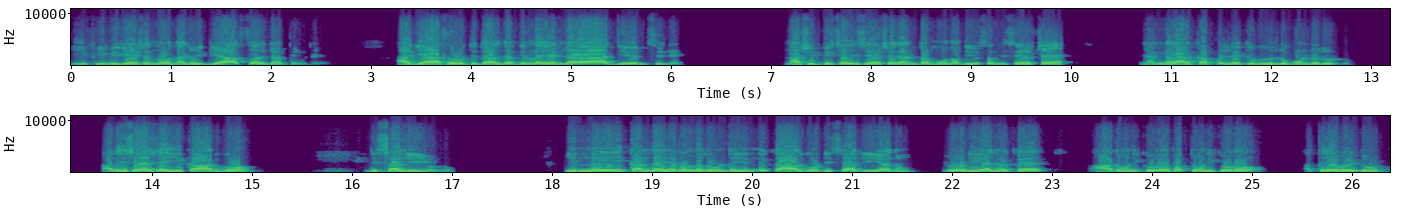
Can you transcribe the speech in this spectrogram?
ഈ ഫിമിഗേഷൻ എന്ന് പറഞ്ഞാൽ ഒരു ഗ്യാസ് അതിന്റെ അകത്ത് വിടുക ആ ഗ്യാസ് വിട്ടിട്ട് അതിന്റെ അകത്തുള്ള എല്ലാ ജേംസിനെ നശിപ്പിച്ചതിന് ശേഷം രണ്ടോ മൂന്നോ ദിവസത്തിന് ശേഷമേ ഞങ്ങൾ ആ കപ്പലിലേക്ക് വീണ്ടും കൊണ്ടുവരുള്ളൂ. അതിനുശേഷം ഈ കാർഗോ ഡിസ്ചാർജ് ചെയ്യുള്ളൂ. ഇന്ന് ഈ കണ്ടെയ്നർ ഉള്ളത് കൊണ്ട് ഇന്ന് കാർഗോ ഡിസ്ചാർജ് ചെയ്യാനും ലോഡ് ചെയ്യാനും ഒക്കെ ആറു മണിക്കൂറോ പത്ത് മണിക്കൂറോ അത്രേ വേണ്ടിയുള്ളൂ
